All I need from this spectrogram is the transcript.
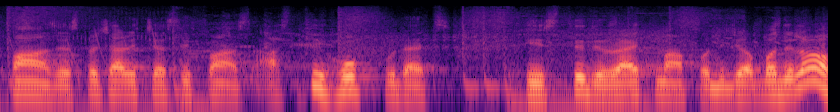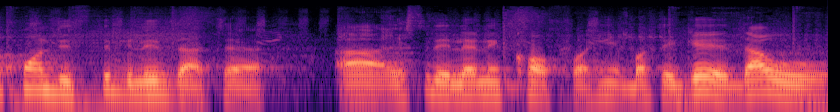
fans, especially Chelsea fans, are still hopeful that he's still the right man for the job. But a lot of pundits still believe that uh, uh, it's still a learning curve for him. But again, that will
